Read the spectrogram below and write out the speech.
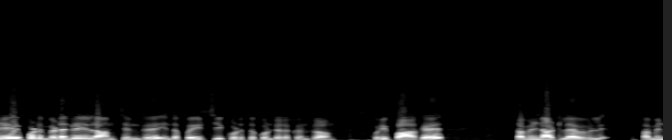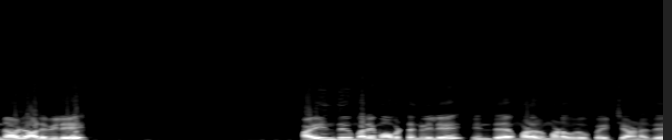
தேவைப்படும் இடங்களிலெல்லாம் சென்று இந்த பயிற்சியை கொடுத்து கொண்டிருக்கின்றோம். குறிப்பாக தமிழ்நாட்டில் தமிழ்நாடு அளவிலே ஐந்து மறை மாவட்டங்களிலே இந்த மலரும் மன உறவு பயிற்சியானது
